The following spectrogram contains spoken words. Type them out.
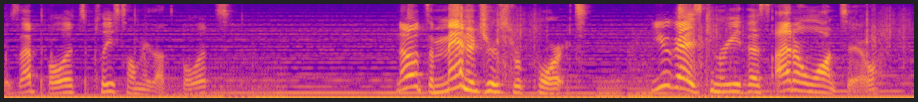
Is that bullets? Please tell me that's bullets. No, it's a manager's report. You guys can read this. I don't want to.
